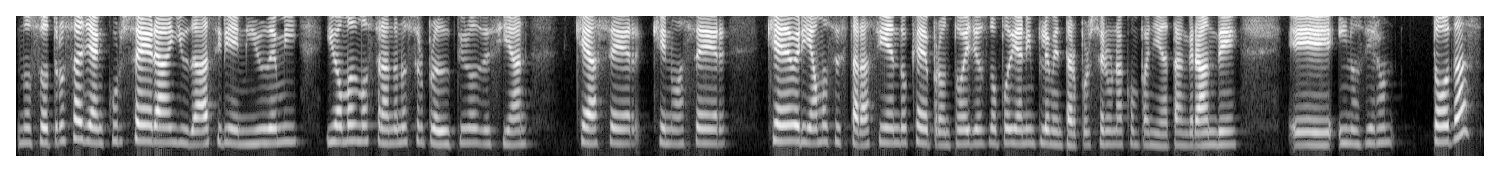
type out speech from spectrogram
nosotros allá en Coursera, en Udacity, en Udemy, íbamos mostrando nuestro producto y nos decían qué hacer, qué no hacer, qué deberíamos estar haciendo, que de pronto ellos no podían implementar por ser una compañía tan grande. Eh, y nos dieron todas,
